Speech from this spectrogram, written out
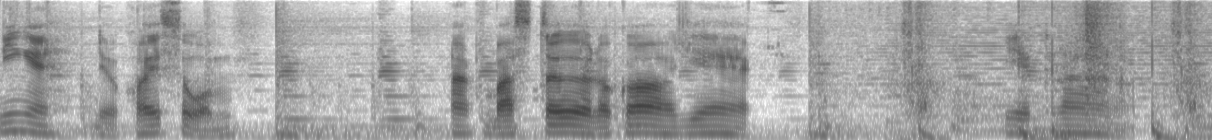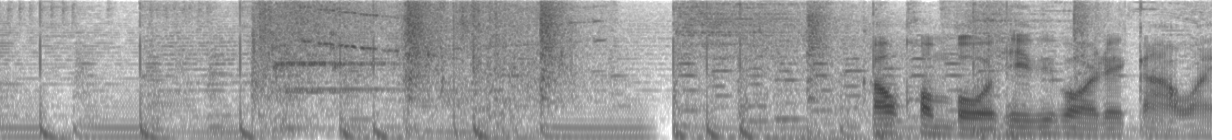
นี่ไง เดี๋ยวค่อยสวม อักบัสเตอร์แล้วก็แยก แยกร่าง เข้าคอมโบที่พี่บอยได้กล่าวไว้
